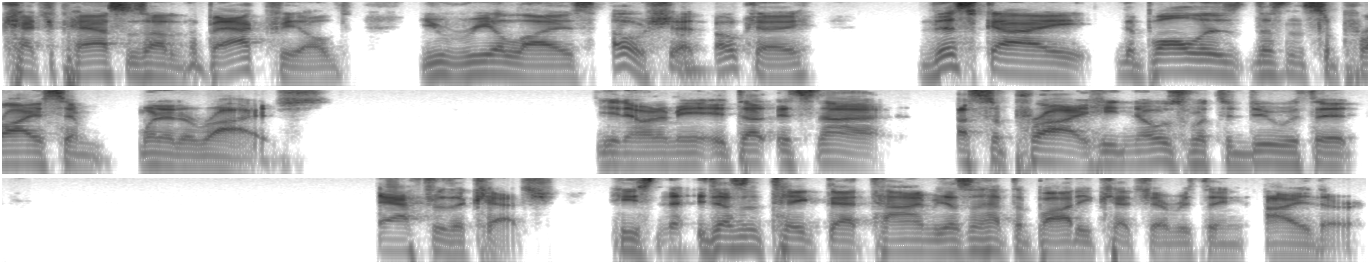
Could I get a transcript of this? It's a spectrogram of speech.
catch passes out of the backfield, you realize, oh shit, okay, this guy, the ball is doesn't surprise him when it arrives. You know what I mean? It does. It's not a surprise. He knows what to do with it after the catch. He's he doesn't take that time. He doesn't have to body catch everything either.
